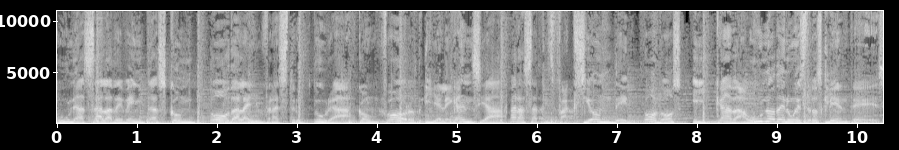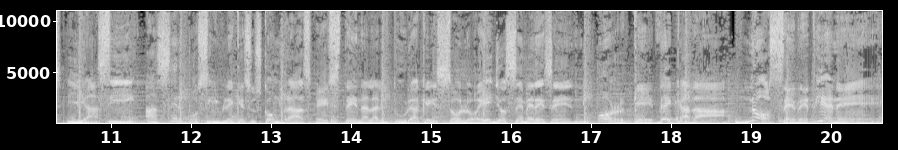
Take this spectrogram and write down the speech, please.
una sala de ventas con toda la infraestructura, confort y elegancia para satisfacción de todos y cada uno de nuestros clientes. Y así hacer posible que sus compras estén a la altura que solo ellos se merecen. Porque década no se detiene.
